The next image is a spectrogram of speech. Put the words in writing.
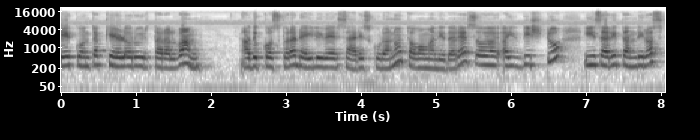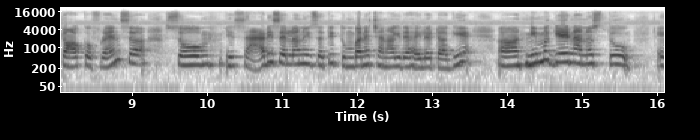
ಬೇಕು ಅಂತ ಕೇಳೋರು ಇರ್ತಾರಲ್ವಾ? ಅದಕ್ಕೋಸ್ಕರ ಡೈಲಿ ವೇರ್ ಸ್ಯಾರೀಸ್ ಕೂಡ ತೊಗೊಂಬಂದಿದ್ದಾರೆ. ಸೊ ಇದಿಷ್ಟು ಈ ಸಾರಿ ತಂದಿರೋ ಸ್ಟಾಕ್ ಫ್ರೆಂಡ್ಸ್ ಸೊ ಈ ಸ್ಯಾರೀಸ್ ಎಲ್ಲನೂ ಈ ಸತಿ ತುಂಬಾ ಚೆನ್ನಾಗಿದೆ ಹೈಲೈಟ್ ಆಗಿ. ನಿಮಗೇನು ಅನ್ನಿಸ್ತು? ಈ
